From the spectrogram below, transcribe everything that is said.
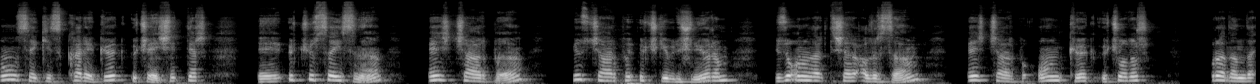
18 karekök 3'e eşittir. E, 300 sayısını 5 çarpı 100 çarpı 3 gibi düşünüyorum. 100'ü 10 olarak dışarı alırsam 5 çarpı 10 kök 3 olur. Buradan da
